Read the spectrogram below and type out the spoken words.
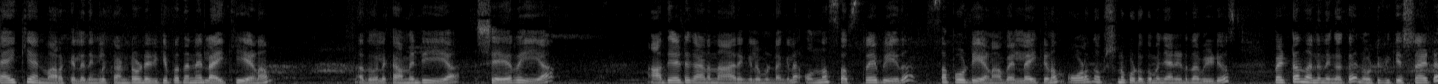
ലൈക്ക് ചെയ്യാൻ മറക്കല്ലേ. നിങ്ങൾ കണ്ടുകൊണ്ടിരിക്കുമ്പോൾ തന്നെ ലൈക്ക് ചെയ്യണം. അതുപോലെ കമന്റ് ചെയ്യുക ഷെയർ ചെയ്യുക ആദ്യമായിട്ട് കാണുന്ന ആരെങ്കിലും ഉണ്ടെങ്കിൽ ഒന്ന് സബ്സ്ക്രൈബ് ചെയ്ത് സപ്പോർട്ട് ചെയ്യണം. ബെല്ലൈക്കണം ഓളം ഓപ്ഷൻ കൊടുക്കുമ്പോൾ ഞാൻ ഇടുന്ന വീഡിയോസ് പെട്ടെന്ന് തന്നെ നിങ്ങൾക്ക് നോട്ടിഫിക്കേഷനായിട്ട്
